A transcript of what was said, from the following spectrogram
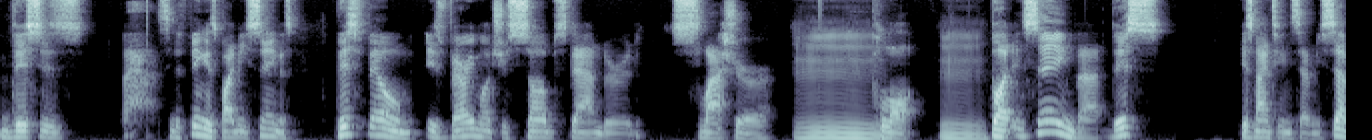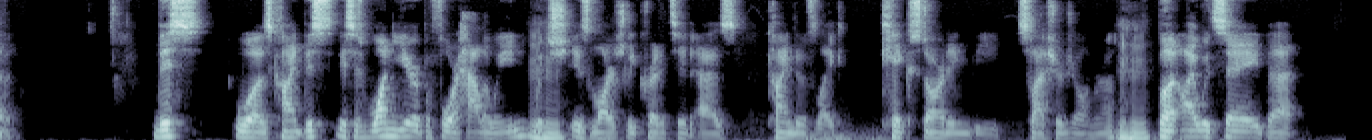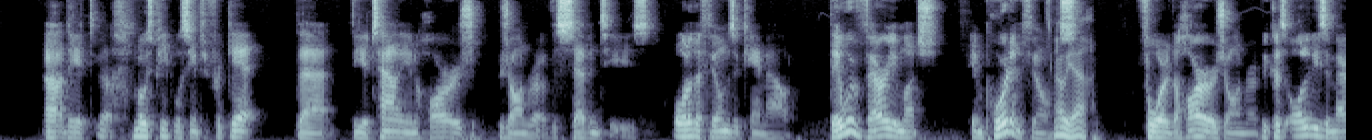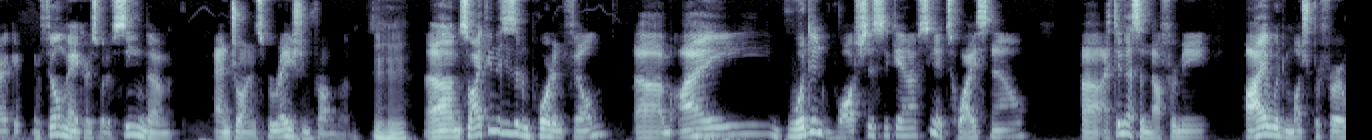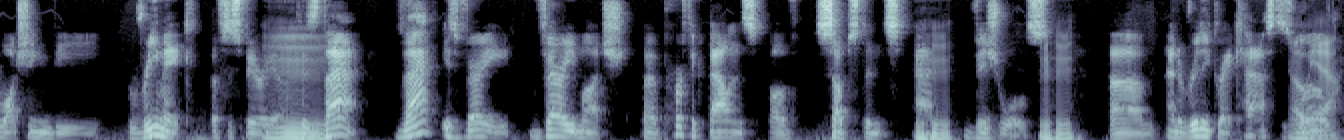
this is see the thing is by me saying this, this film is very much a substandard slasher Mm. plot. Mm. But in saying that, this is 1977. This was kind this this is one year before Halloween, which is largely credited as kind of like kick-starting the slasher genre. Mm-hmm. But I would say that uh, the uh, most people seem to forget that the Italian horror genre of the 70s, all of the films that came out, they were very much important films Oh yeah. for the horror genre because all of these American filmmakers would have seen them and drawn inspiration from them. Mm-hmm. Um, so I think this is an important film. Um, I wouldn't watch this again. I've seen it twice now. Uh, I think that's enough for me. I would much prefer watching the remake of Suspiria because Mm. that that is very very much a perfect balance of substance and visuals Mm-hmm. Um, and a really great cast as Oh well. yeah.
